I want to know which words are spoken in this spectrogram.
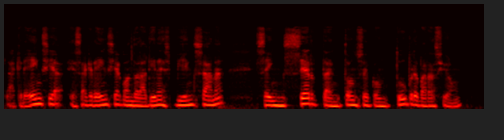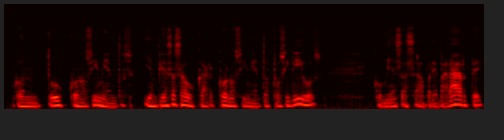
La creencia, esa creencia cuando la tienes bien sana, se inserta entonces con tu preparación, con tus conocimientos y empiezas a buscar conocimientos positivos, comienzas a prepararte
